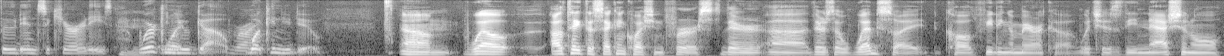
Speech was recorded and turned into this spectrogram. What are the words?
food insecurities, Mm-hmm. where can What- you go? right. What can you do? Um, well, I'll take the second question first. There, uh, there's a website called Feeding America, which is the national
